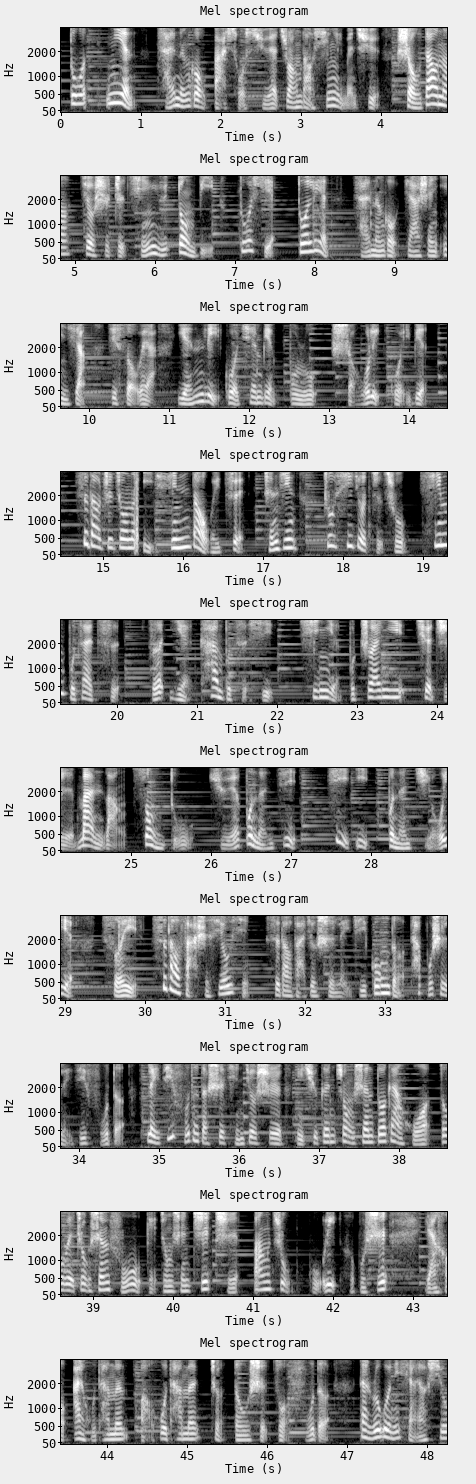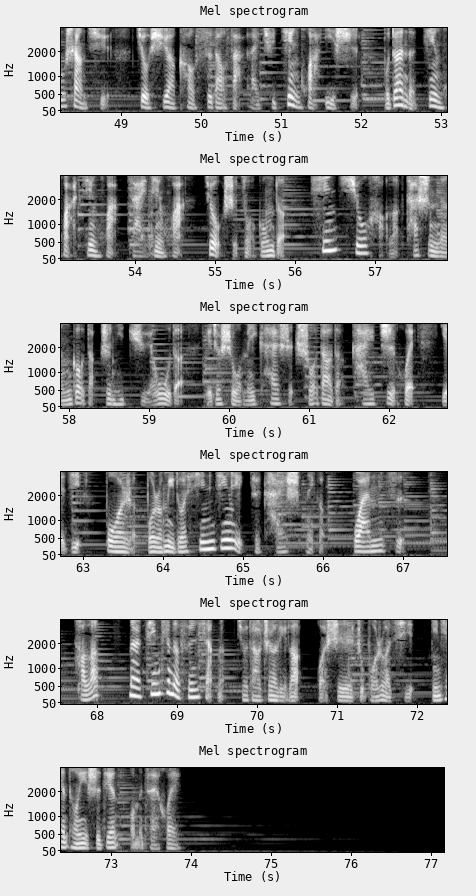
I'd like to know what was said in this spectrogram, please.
多念。才能够把所学装到心里面去。手道呢，就是指勤于动笔，多写多练，才能够加深印象。即所谓啊，眼里过千遍，不如手里过一遍。四道之中呢，以心道为最。曾经朱熹就指出：“心不在此，则眼看不仔细；心眼不专一，却只慢朗诵读，绝不能记，记忆不能久也。”所以四道法是修行，四道法就是累积功德，它不是累积福德。累积福德的事情，就是你去跟众生多干活，多为众生服务，给众生支持、帮助、鼓励和布施，然后爱护他们、保护他们，这都是做福德。但如果你想要修上去，就需要靠四道法来去净化意识，不断的净化、净化再净化，就是做功德。心修好了，它是能够导致你觉悟的，也就是我们一开始说到的开智慧，也即《般若波罗蜜多心经》里最开始那个“观”字。好了，那今天的分享呢，就到这里了。我是主播若琪，明天同一时间我们再会。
